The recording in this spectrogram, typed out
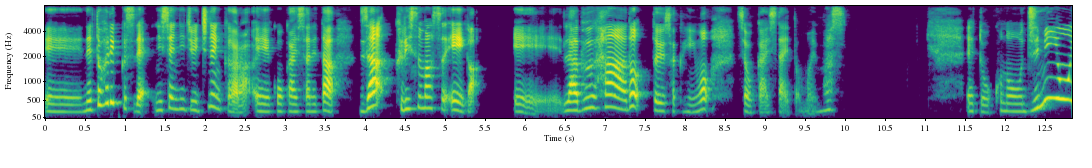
えー、ネットフリックスで2021年から、えー、公開されたザ・クリスマス映画、えー、ラブハードという作品を紹介したいと思います。えっと、このジミー・オ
